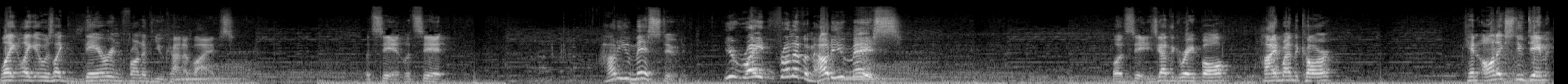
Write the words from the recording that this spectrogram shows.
Like, like it was like there in front of you kind of vibes. Let's see it. Let's see it. How do you miss, dude? You're right in front of him. How do you miss? Let's see. He's got the great ball. Hide behind the car. Can Onix do damage?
